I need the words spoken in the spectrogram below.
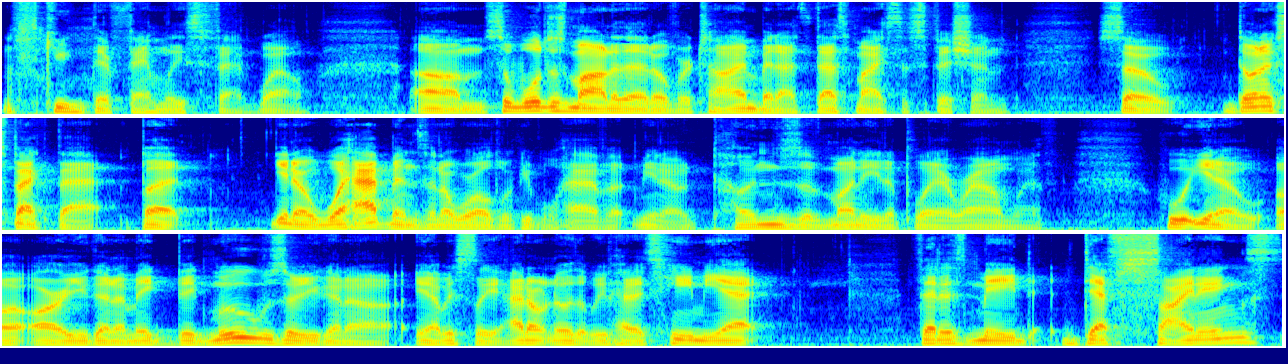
keeping their families fed well. Um, so we'll just monitor that over time, but that's that's my suspicion. So don't expect that. But you know what happens in a world where people have you know tons of money to play around with. Who you know are you going to make big moves? Are you going to obviously? I don't know that we've had a team yet that has made def signings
